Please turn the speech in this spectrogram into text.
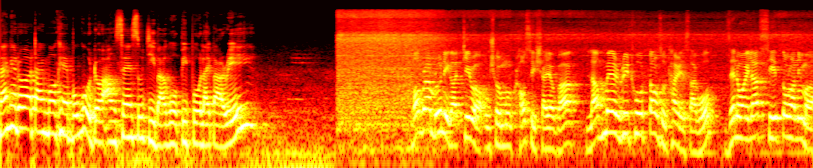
နိုင်ငံတော်အတိုင်းမော်ခင်ပုဂ္ဂိုလ်တော်အောင်ဆန်းစုကြည်ပါကိုပြီးပို့လိုက်ပါရယ် မောင်ဘရမ်ဘရူနီကကျေရောအုံရှုံမှုခေါက်စီရှာရောက်ကလာမဲရီထိုတောင်းဆိုထားတဲ့စာကိုဇန်နဝါရီလ23ရက်နေ့မှာ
